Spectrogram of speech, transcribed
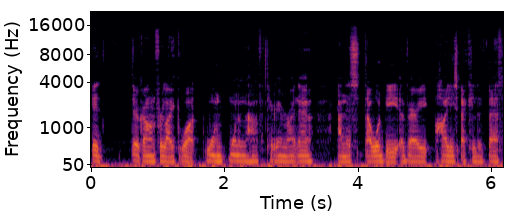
it they're going for like what one one and a half Ethereum right now, and this that would be a very highly speculative bet.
